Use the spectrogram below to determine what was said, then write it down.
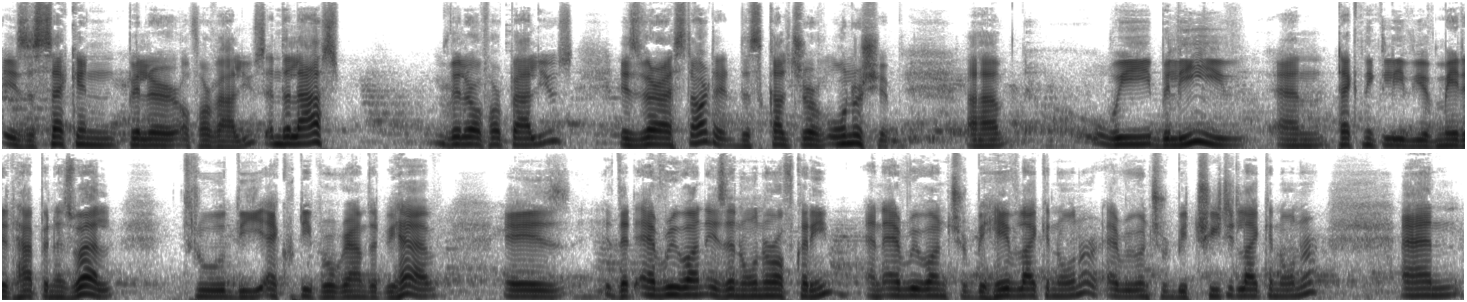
is a second pillar of our values, and the last pillar of our values is where I started this culture of ownership. Uh, we believe, and technically we have made it happen as well through the equity program that we have, is that everyone is an owner of Careem and everyone should behave like an owner, everyone should be treated like an owner. And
